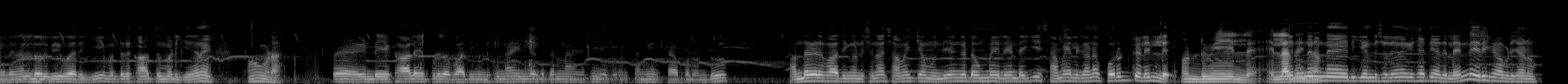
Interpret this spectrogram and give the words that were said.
மேலே நல்ல ஒரு வியூவாக இருக்கு. மற்றது காற்று மடிக்குது. ஏன்னா ஆமாடா. இப்போ இன்றைய காலை எப்பொழுது பார்த்தீங்கன்னு சொன்னால் இந்த இடத்துல நாங்கள் செய்ய போகிறோம் சமையல் சாப்பிடுண்டு அந்த வேலை பார்த்தீங்கன்னு சொன்னால் சமைக்க முந்தைய எங்கிட்ட உண்மையில் இன்றைக்கு சமையலுக்கான பொருட்கள் இல்லை. ஒன்றுமே இல்லை. எல்லாத்தையும் என்னென்ன இருக்குன்னு சொல்லி எனக்கு சட்டி அதில் என்ன இருக்கும் அப்படி சாணும்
